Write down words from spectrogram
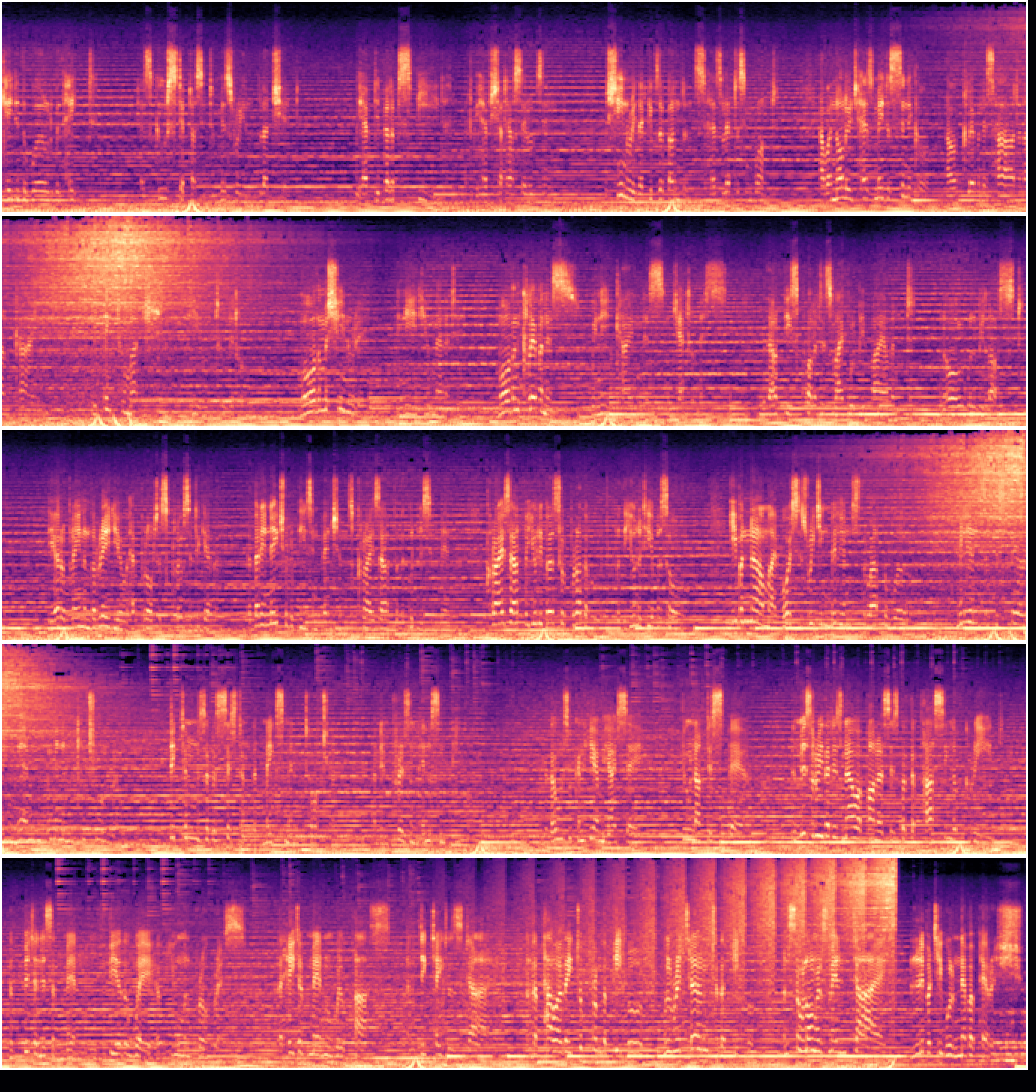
barricaded the world with hate, has goose-stepped us into misery and bloodshed. We have developed speed, but we have shut ourselves in. Machinery that gives abundance has left us in want. Our knowledge has made us cynical, our cleverness hard and unkind. We think too much, feel too little. More than machinery, we need humanity. More than cleverness, we need kindness and gentleness. Without these qualities, life will be violent, and all will be lost. And the radio have brought us closer together. The very nature of these inventions cries out for the goodness in men, cries out for universal brotherhood, for the unity of us all. Even now, my voice is reaching millions throughout the world. Millions of despairing men, women, and children, victims of a system that makes men torture and imprison innocent people. Those who can hear me, I say, do not despair. The misery that is now upon us is but the passing of greed, they took from the people will return to the people. And so long as men die, liberty will never perish.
